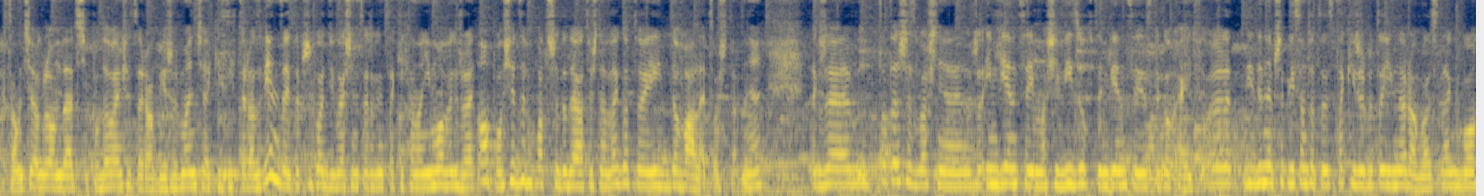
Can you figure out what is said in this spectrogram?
chcą Cię oglądać i podoba im się co robisz. Że w momencie jak jest ich coraz więcej, to przychodzi właśnie coraz więcej takich anonimowych, że o, posiedzę, popatrzę, dodała coś nowego, to jej dowalę coś tam, nie? Także to też jest właśnie, że im więcej ma się widzów, tym więcej jest tego hejtu. Ale jedyny przepis na to, to jest taki, żeby to ignorować, tak? Bo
